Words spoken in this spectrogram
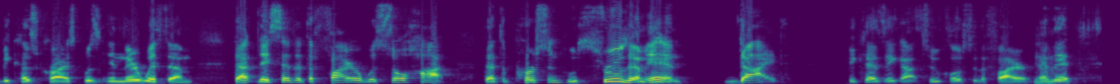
because Christ was in there with them, that they said that the fire was so hot that the person who threw them in died because they got too close to the fire, Yeah. and that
